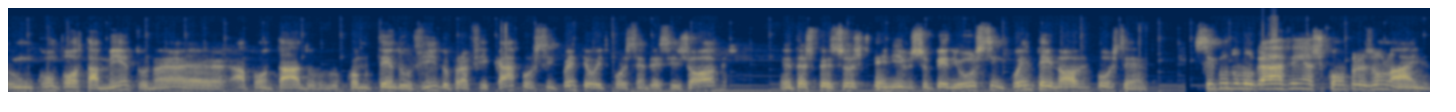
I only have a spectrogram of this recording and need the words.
um comportamento né, apontado como tendo vindo para ficar por 58% desses jovens, entre as pessoas que têm nível superior, 59%. Segundo lugar, vem as compras online.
